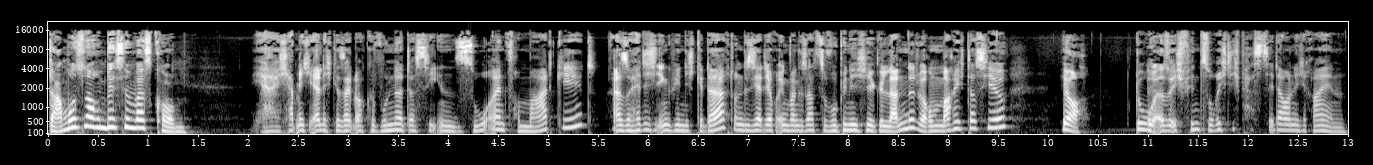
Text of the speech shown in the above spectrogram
da muss noch ein bisschen was kommen. Ja, ich habe mich ehrlich gesagt auch gewundert, dass sie in so ein Format geht. Also hätte ich irgendwie nicht gedacht. Und sie hat ja auch irgendwann gesagt, so, wo bin ich hier gelandet? Warum mache ich das hier? Ja, du, also ich finde, so richtig passt sie da auch nicht rein.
